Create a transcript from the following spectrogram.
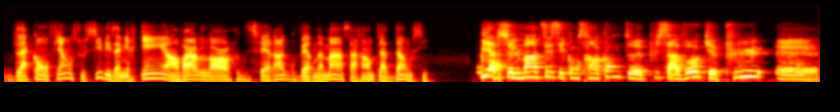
de la confiance aussi des Américains envers leurs différents gouvernements. Ça rentre là-dedans aussi. Oui, absolument. C'est qu'on se rend compte, euh, plus ça va, que plus. Euh,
